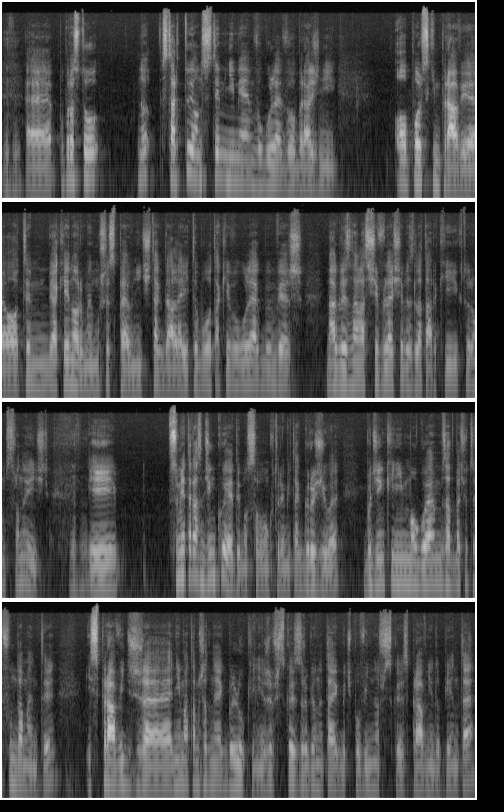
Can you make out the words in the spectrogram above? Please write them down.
Mhm. E, po prostu, no, startując z tym, nie miałem w ogóle wyobraźni o polskim prawie, o tym, jakie normy muszę spełnić i tak dalej. I to było takie w ogóle, jakbym, wiesz, nagle znalazł się w lesie bez latarki, którą stronę iść. Mhm. I w sumie teraz dziękuję tym osobom, które mi tak groziły, bo dzięki nim mogłem zadbać o te fundamenty i sprawić, że nie ma tam żadnej jakby luki, nie? że wszystko jest zrobione tak, jak być powinno, wszystko jest prawnie dopięte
